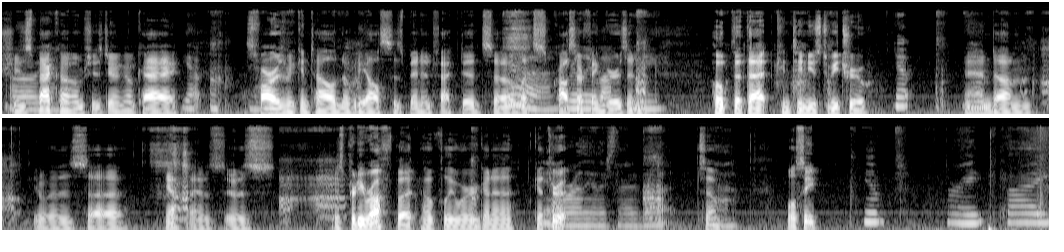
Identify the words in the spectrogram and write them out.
She's Oh, back yeah. home. She's doing okay. Yep. As Yeah. far as we can tell, nobody else has been infected. So Yeah, let's cross our really fingers and hope that that continues to be true. Yep. And um, it was, uh, yeah, it was, it was, it was pretty rough, but hopefully we're gonna get yeah, through we're it. on the other side of that. So we'll see. Yep. All right. Bye.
